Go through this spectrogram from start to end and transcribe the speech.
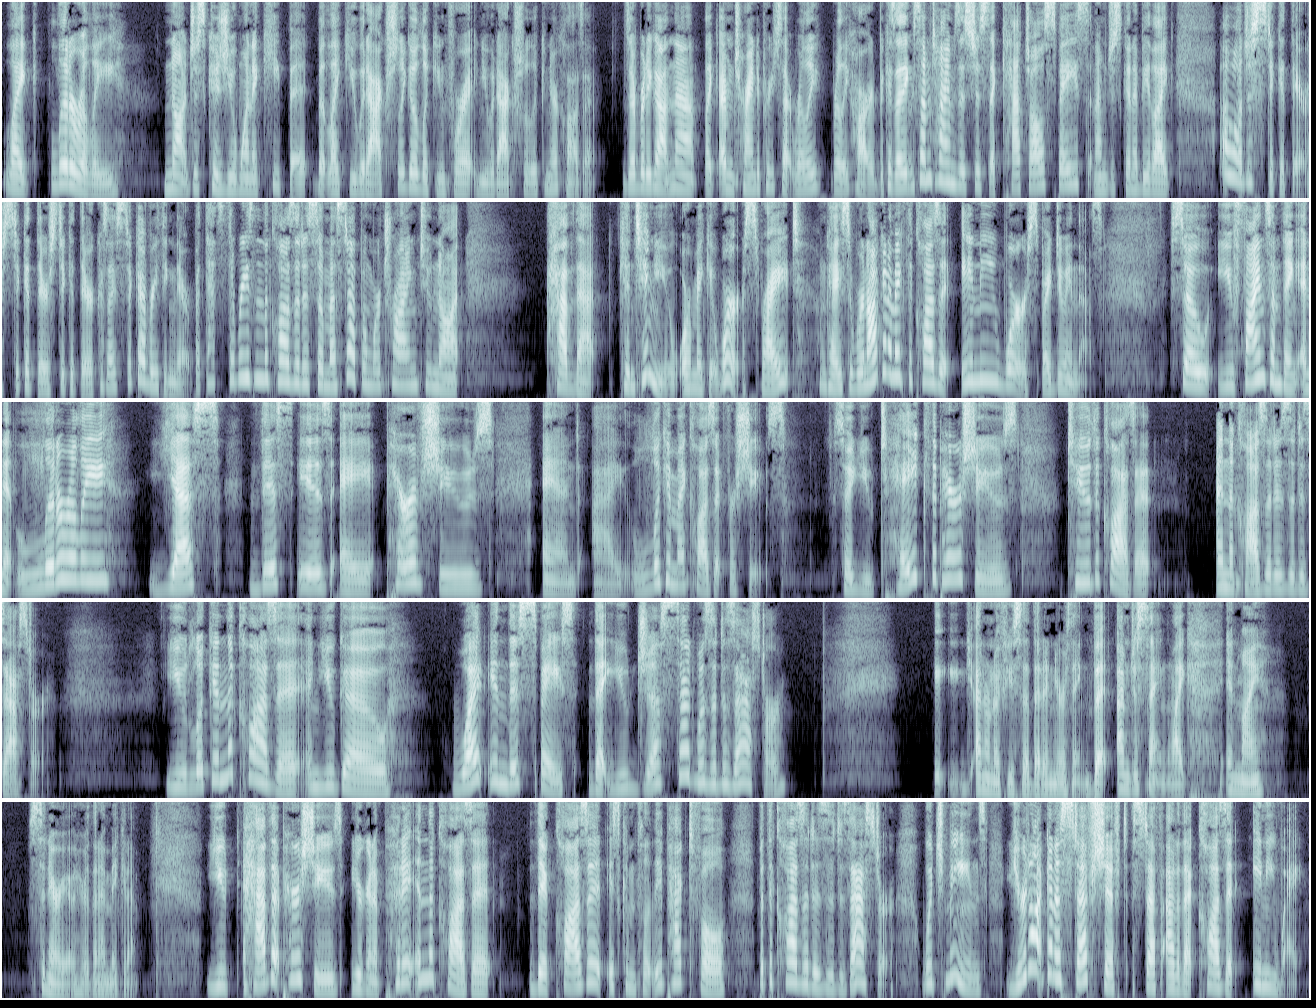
Like literally, not just because you want to keep it, but like you would actually go looking for it and you would actually look in your closet. Has everybody gotten that? Like, I'm trying to preach that really, really hard because I think sometimes it's just a catch all space. And I'm just going to be like, oh, I'll just stick it there, stick it there, stick it there because I stick everything there. But that's the reason the closet is so messed up. And we're trying to not have that continue or make it worse, right? Okay, so we're not going to make the closet any worse by doing this. So you find something and it literally, yes, this is a pair of shoes, and I look in my closet for shoes. So you take the pair of shoes to the closet, and the closet is a disaster. You look in the closet and you go, What in this space that you just said was a disaster? I don't know if you said that in your thing, but I'm just saying, like in my scenario here that I'm making up. You have that pair of shoes, you're going to put it in the closet. The closet is completely packed full, but the closet is a disaster, which means you're not going to stuff shift stuff out of that closet anyway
